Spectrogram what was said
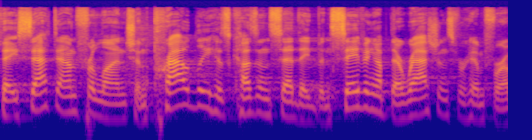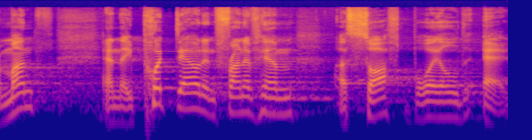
They sat down for lunch, and proudly his cousin said they'd been saving up their rations for him for a month, and they put down in front of him a soft boiled egg.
